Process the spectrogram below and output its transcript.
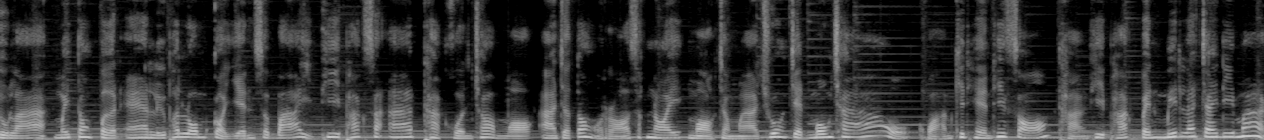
ตุลาไม่ต้องเปิดแอร์หรือพัดลมก็เย็นสบาย ที่พักสะอาดถ้าคนชอบหมอก อาจจะต้องรอสักหน่อย หมอกจะมาช่วง7โมงเช้า ความคิดเห็นที่ 2 ทางที่พักเป็นมิตรและใจดีมาก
